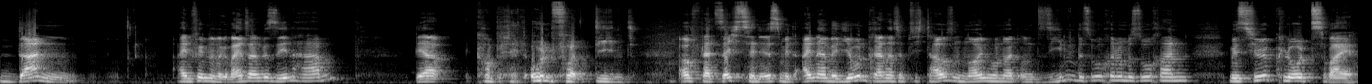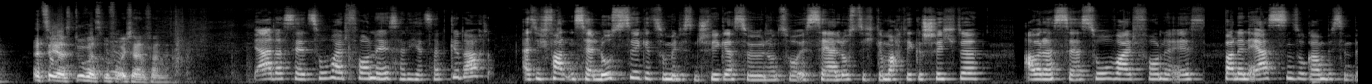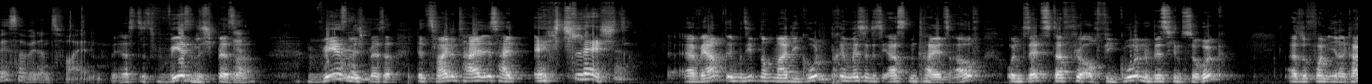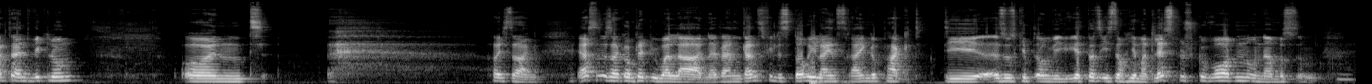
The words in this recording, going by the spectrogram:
Dann ein Film, den wir gemeinsam gesehen haben, der komplett unverdient auf Platz 16 ist mit 1.370.907 Besucherinnen und Besuchern, Monsieur Claude 2. Erzähl erst du was, bevor ich anfange. Ja, dass der jetzt so weit vorne ist, hätte ich jetzt nicht gedacht. Also ich fand ihn sehr lustig, jetzt so mit diesen Schwiegersöhnen und so, ist sehr lustig gemacht, die Geschichte. Aber dass er so weit vorne ist, fand den ersten sogar ein bisschen besser wie den zweiten. Der erste ist wesentlich besser. Ja. Wesentlich besser. Der zweite Teil ist halt echt schlecht. Er wärmt im Prinzip nochmal die Grundprämisse des ersten Teils auf und setzt dafür auch Figuren ein bisschen zurück. Also von ihrer Charakterentwicklung. Und soll ich sagen? Erstens ist er komplett überladen. Da werden ganz viele Storylines reingepackt. Die, also es gibt irgendwie, jetzt plötzlich ist noch jemand lesbisch geworden und dann muss,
